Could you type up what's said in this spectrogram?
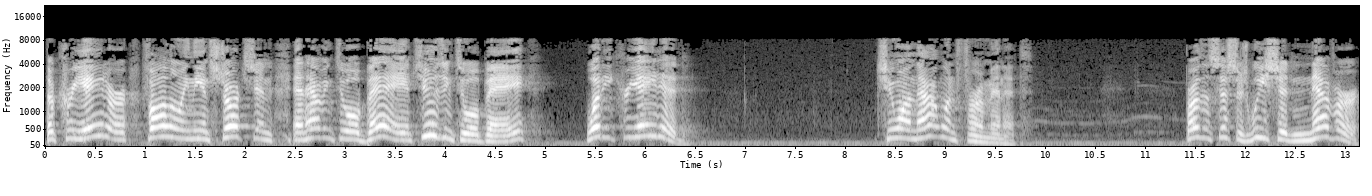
The creator following the instruction and having to obey and choosing to obey what he created. Chew on that one for a minute. Brothers and sisters, we should never,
